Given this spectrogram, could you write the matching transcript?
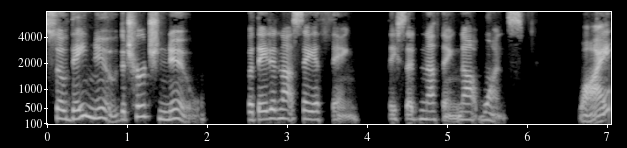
So they knew the church knew, but they did not say a thing. They said nothing, not once. Why?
